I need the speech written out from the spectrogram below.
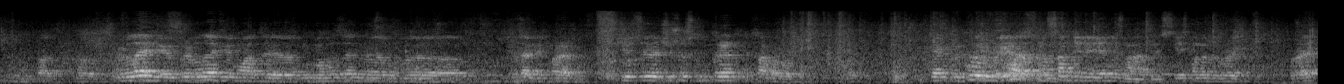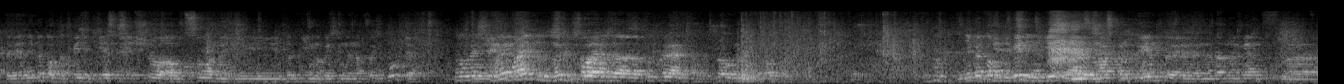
скажімо так, е, привілегію, привілегію мати магазин е, в е, соціальних мережах? Чи, це- чи щось конкурентне так само робить? Як якою Вариантов, на самом деле я не знаю. То есть есть менеджеры проекта. Я не готов ответить, если еще аукционы и другие магазины на Фейсбуке. Ну ви ще Ми- маєте ми слідкувати за конкурентами, що вони роблять? Не готов ответить, есть ли у нас конкуренты на данный момент э,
